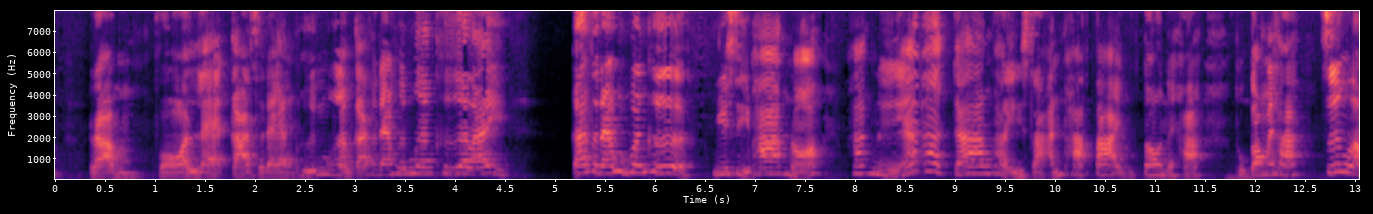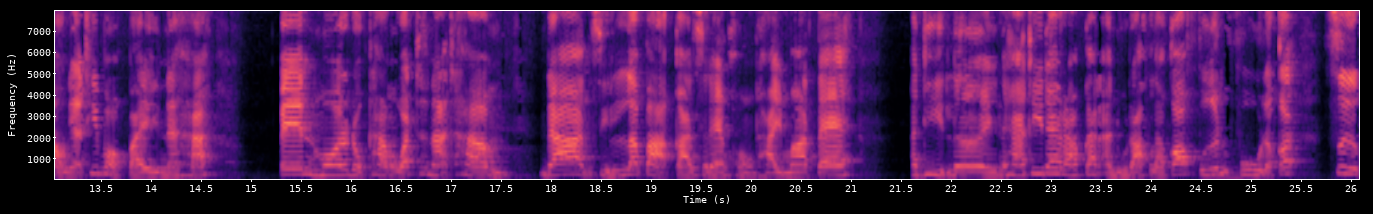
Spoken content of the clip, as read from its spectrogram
ำ รำ ฟ้อน และการแสดงพื้นเมือง การแสดงพื้นเมืองคืออะไร การแสดงพื้นเมืองคือ มีสี่ภาคเนาะ ภาคเหนือ ภาคกลาง ภาคอีสาน ภาคใต้ ถูกต้องนะคะ ถูกต้องไหมคะ ซึ่งเหล่านี้ที่บอกไปนะคะ เป็นมรดกทางวัฒนธรรม ด้านศิลปะการแสดงของไทยมาแต่ อดีตเลยนะคะที่ได้รับการอนุรักษ์แล้วก็ฟื้นฟู แล้วก็สืบ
